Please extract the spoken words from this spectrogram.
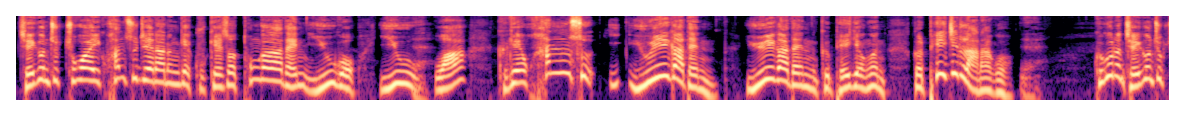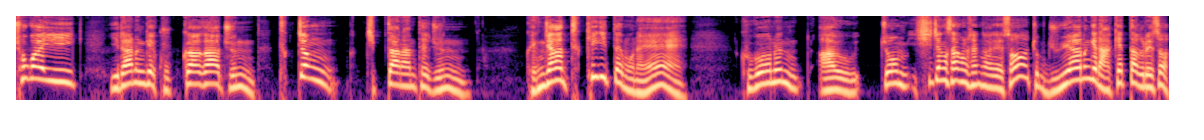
재건축 초과이익 환수제라는 게 국회에서 통과가 된 이유고 이유와 네. 그게 환수 유예가 된 유예가 된 그 배경은 그걸 폐지를 안 하고 네. 그거는 재건축 초과이익이라는 게 국가가 준 특정 집단한테 준 굉장한 특혜이기 때문에 그거는 아유 좀 시장상을 생각해서 좀 유예하는 게 낫겠다 그래서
